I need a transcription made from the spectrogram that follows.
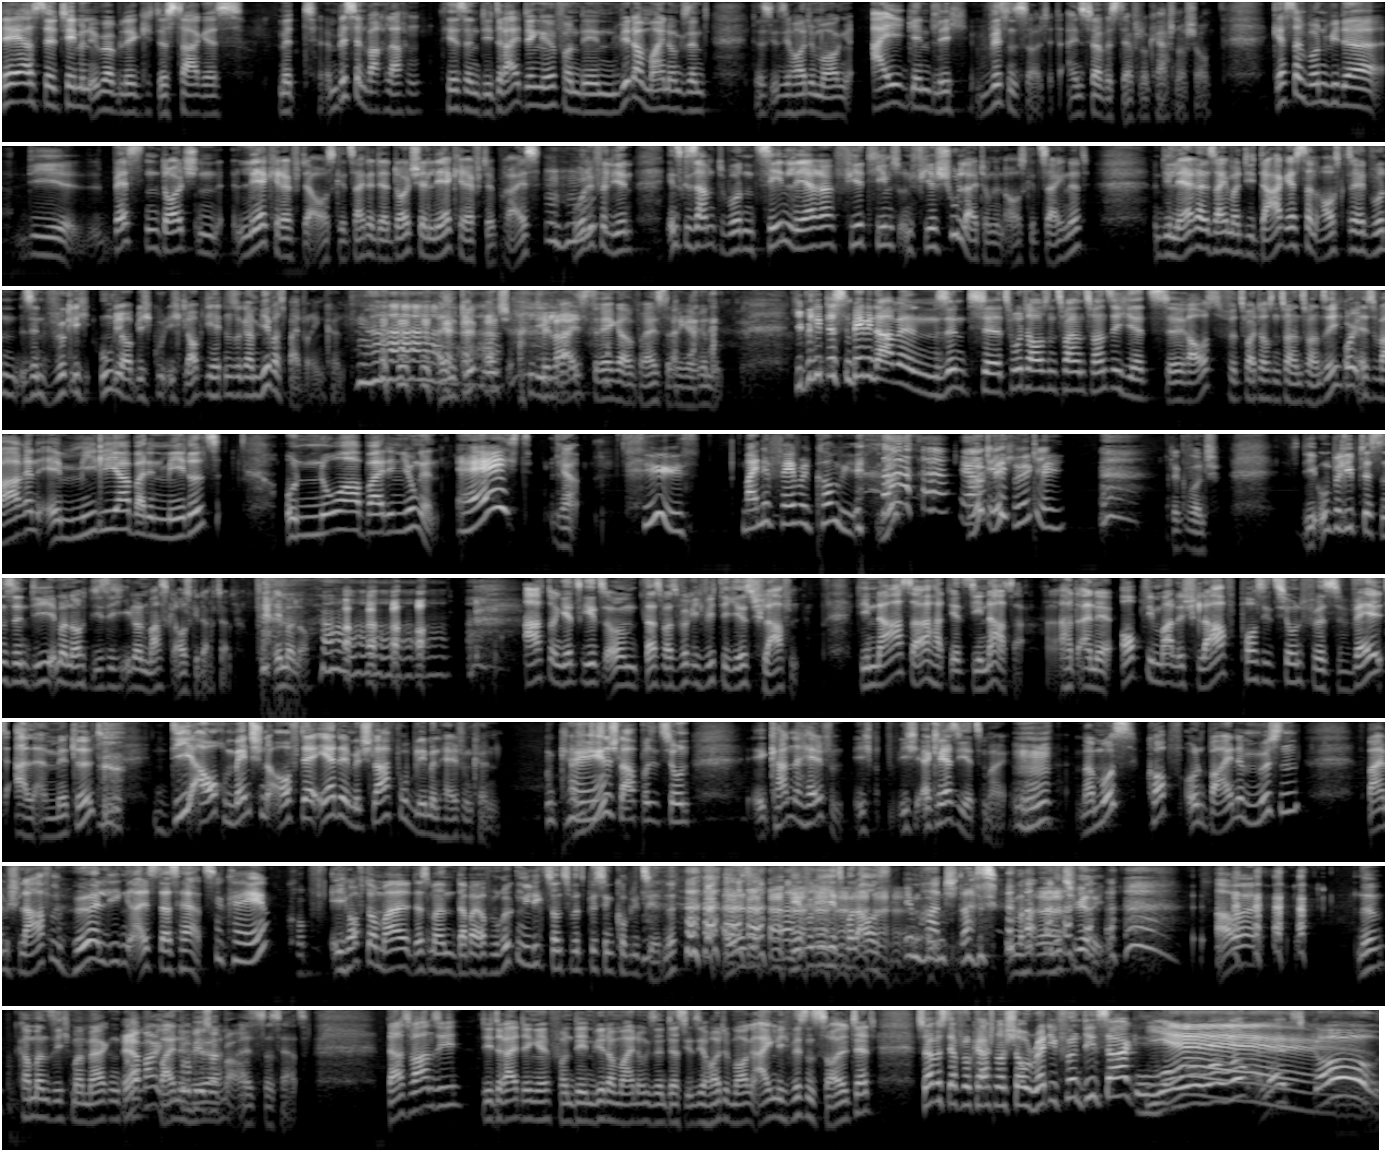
Der erste Themenüberblick des Tages mit ein bisschen Wachlachen. Hier sind die drei Dinge, von denen wir der Meinung sind, dass ihr sie heute Morgen eigentlich wissen solltet. Ein Service der Flo Kerschner Show. Gestern wurden wieder die besten deutschen Lehrkräfte ausgezeichnet. Der Deutsche Lehrkräftepreis wurde verliehen. Insgesamt wurden zehn Lehrer, vier Teams und vier Schulleitungen ausgezeichnet. Und die Lehrer, sag ich mal, die da gestern ausgezeichnet wurden, sind wirklich unglaublich gut. Ich glaube, die hätten sogar mir was beibringen können. also Glückwunsch an die Vielleicht. Preisträger und Preisträgerinnen. Die beliebtesten Babynamen sind äh, 2022 jetzt äh, raus für 2022. Ui. Es waren Emilia bei den Mädels und Noah bei den Jungen. Echt? Ja. Süß. Meine Favorite Kombi. ja, Wirklich? Wirklich. Glückwunsch. Die unbeliebtesten sind die immer noch, die sich Elon Musk ausgedacht hat. Immer noch. Achtung, jetzt geht's um das, was wirklich wichtig ist, Schlafen. Die NASA hat jetzt die NASA hat eine optimale Schlafposition fürs Weltall ermittelt, die auch Menschen auf der Erde mit Schlafproblemen helfen können. Okay. Also diese Schlafposition äh, kann helfen. Ich, ich erkläre sie jetzt mal. Man muss, Kopf und Beine müssen beim Schlafen höher liegen als das Herz. okay. Kopf. Ich hoffe doch mal, dass man dabei auf dem Rücken liegt, sonst wird es ein bisschen kompliziert. Ne? Also das geht wirklich jetzt mal aus. Im Handstand. Im Ha- Wird schwierig. Aber ne, kann man sich mal merken, Ja, Kopf, mach ich. Beine höher aus. als das Herz. Das waren sie, die drei Dinge, von denen wir der Meinung sind, dass ihr sie heute Morgen eigentlich wissen solltet. Service der Flo Show, ready für den Dienstag? Yeah. Let's go!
